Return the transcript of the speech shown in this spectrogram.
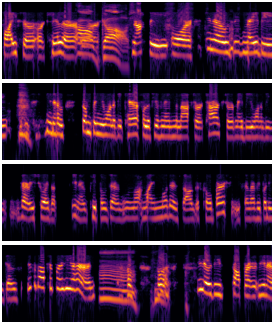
biter or killer Oh or God! snappy or, you know, maybe, you know, something you want to be careful if you've named them after a character. Maybe you want to be very sure that, you know, people don't. My, mother's dog is called Bertie, so everybody goes, is it after Bertie Ahern? Mm. but, you know, these proper, you know,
